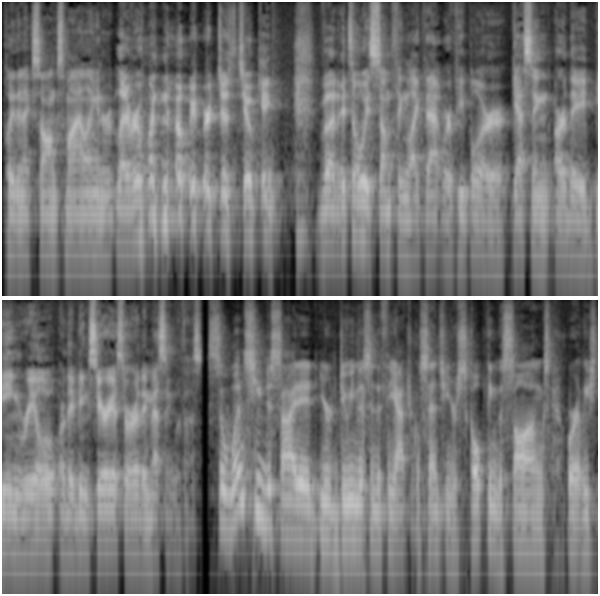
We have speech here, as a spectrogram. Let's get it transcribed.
play the next song smiling and let everyone know we were just joking. But it's always something like that where people are guessing: are they being real? Are they being serious? Or are they messing with us? So once you decided you're doing this in a theatrical sense and you're sculpting the songs or at least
